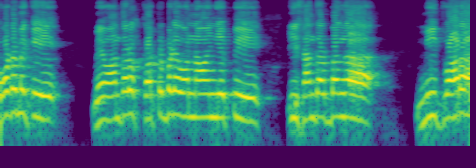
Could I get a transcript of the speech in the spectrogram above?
కూటమికి మేమందరం కట్టుబడి ఉన్నామని చెప్పి ఈ సందర్భంగా మీ ద్వారా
